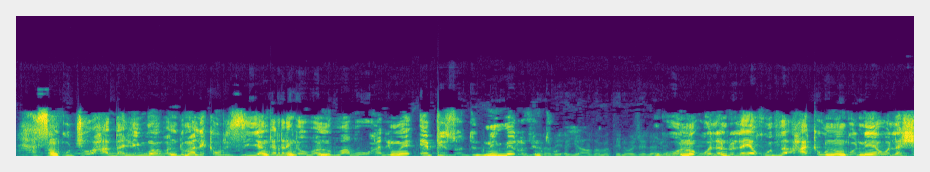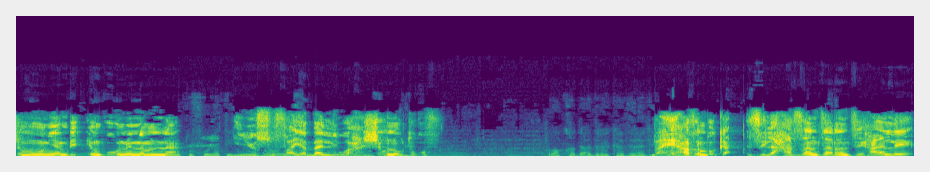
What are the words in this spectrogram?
hasangucho habaliwa vandu maleka uriziya ngarenga vanu vavo harimwe episode numero 23 ngono walandula yahudha hakaunongonea wala shamuni yambe engono yusuf yusufa yabaliwa hashaona utukufu. Vahe hazamboka zila hazanzaranze hale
